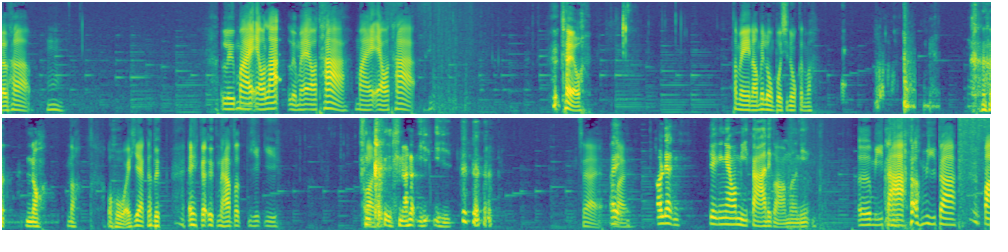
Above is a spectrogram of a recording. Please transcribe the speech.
ละท่าอืม หรือไมแอลละ หรือไมแอลท่าไมแอลท่าใช่เหรอวะทำไมเราไม่ลงโปชิโนกกันวะโนโอ้โห ไอ้เหี้ยกระดึก เอ้ยกระอึกน้ำตัวยีกยีอร่อยนั่นแหละอีอีใช่เอ้อยร่อยเขาเรียกเรียกง่ายๆว่ามีตาดีกว่าเมืองนี้ เออมีตา มีตา ฟ้า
